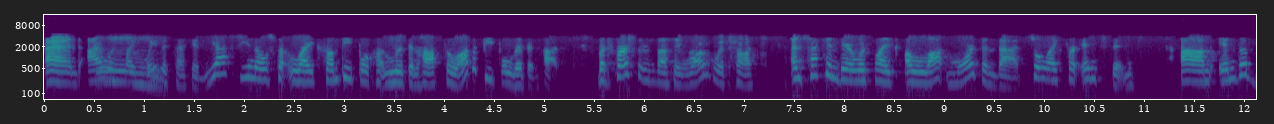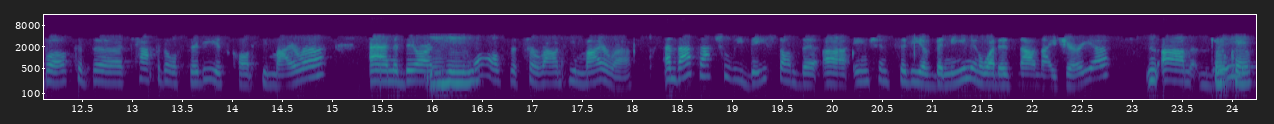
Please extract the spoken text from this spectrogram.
And i was mm. like wait a second. Yes you know so, like some people live in huts. A lot of people live in huts. But first there's nothing wrong with huts. And second there was like a lot more than that. So like for instance um, in the book, the capital city is called Hemaira, and there are mm-hmm. these walls that surround Hemaira. And that's actually based on the uh, ancient city of Benin in what is now Nigeria. Um, they, okay.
